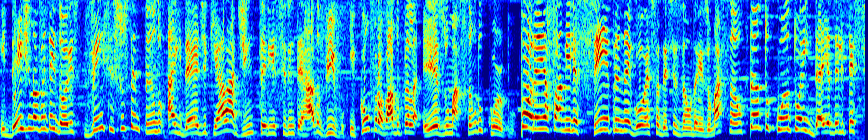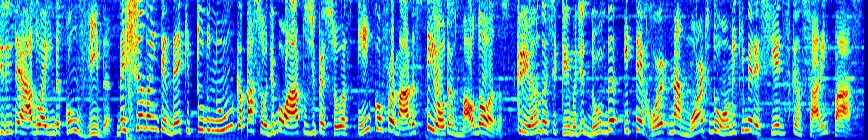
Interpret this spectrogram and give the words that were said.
E desde 92 vem se sustentando a ideia de que Aladim teria sido enterrado vivo e comprovado pela exumação do corpo. Porém, a família sempre negou essa decisão da exumação, tanto quanto a ideia dele ter sido enterrado ainda com vida, deixando a entender que tudo nunca passou de boatos de pessoas inconformadas e outras maldosas, criando esse clima de dúvida e terror na morte do homem que merecia descansar em paz.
